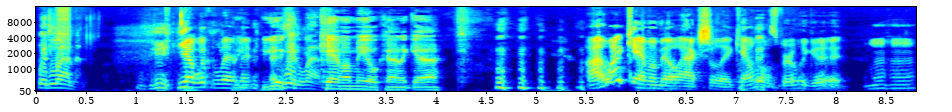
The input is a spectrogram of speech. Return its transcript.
with lemon. yeah with lemon You With lemon. chamomile kind of guy. I like chamomile actually. Chamomile's really good. Mm-hmm.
